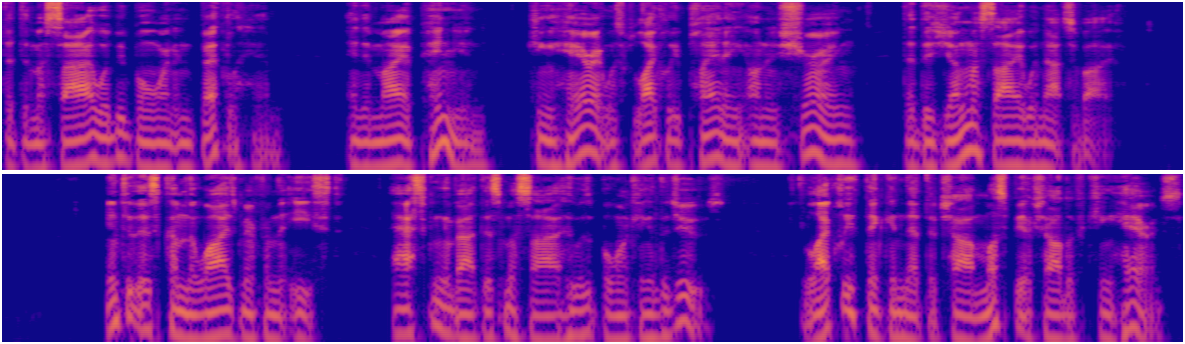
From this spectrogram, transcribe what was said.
that the Messiah would be born in Bethlehem, and in my opinion, King Herod was likely planning on ensuring that this young Messiah would not survive. Into this come the wise men from the east, asking about this Messiah who was born King of the Jews, likely thinking that the child must be a child of King Herod's.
